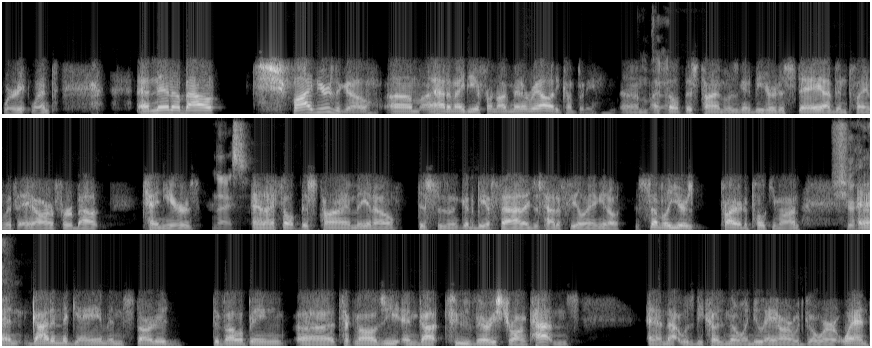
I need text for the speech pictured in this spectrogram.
where it went. And then about five years ago, um, I had an idea for an augmented reality company. Um, I felt this time it was going to be here to stay. I've been playing with AR for about 10 years. nice. And I felt this time, you know, this isn't going to be a fad. I just had a feeling, you know, several years prior to Pokemon Sure. and got in the game and started developing uh, technology and got two very strong patents. And that was because no one knew AR would go where it went.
